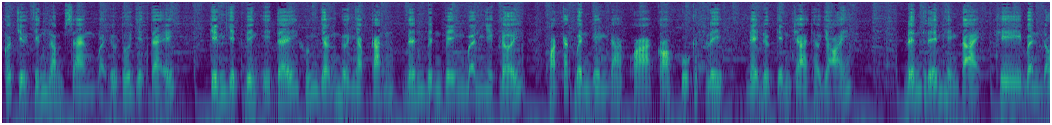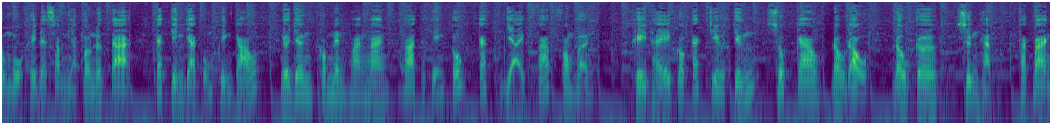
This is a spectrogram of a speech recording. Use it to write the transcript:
có triệu chứng lâm sàng và yếu tố dịch tễ, kiểm dịch viên y tế hướng dẫn người nhập cảnh đến bệnh viện bệnh nhiệt đới hoặc các bệnh viện đa khoa có khu cách ly để được kiểm tra theo dõi. Đến thời điểm hiện tại, khi bệnh đậu mùa khỉ đã xâm nhập vào nước ta, các chuyên gia cũng khuyến cáo người dân không nên hoang mang và thực hiện tốt các giải pháp phòng bệnh. Khi thấy có các triệu chứng sốt cao, đau đầu, đau cơ, sưng hạch, phát ban,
